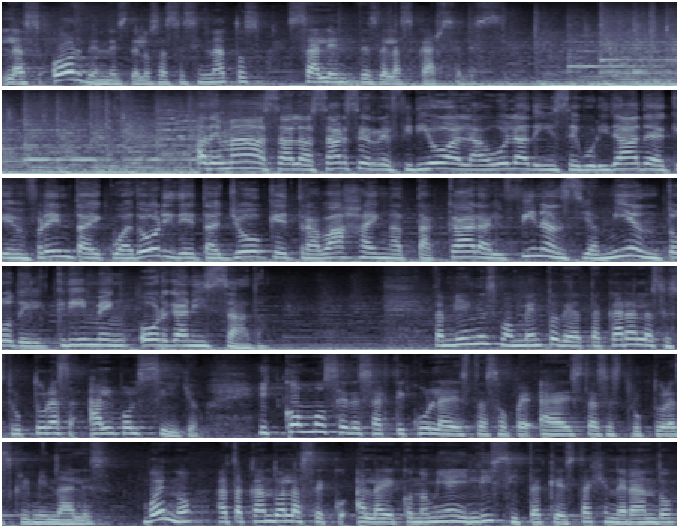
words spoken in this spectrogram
las órdenes de los asesinatos salen desde las cárceles. Además, Salazar se refirió a la ola de inseguridad que enfrenta Ecuador y detalló que trabaja en atacar al financiamiento del crimen organizado. También es momento de atacar a las estructuras al bolsillo. ¿Y cómo se desarticula estas, a estas estructuras criminales? Bueno, atacando a la, a la, economía ilícita que está generando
